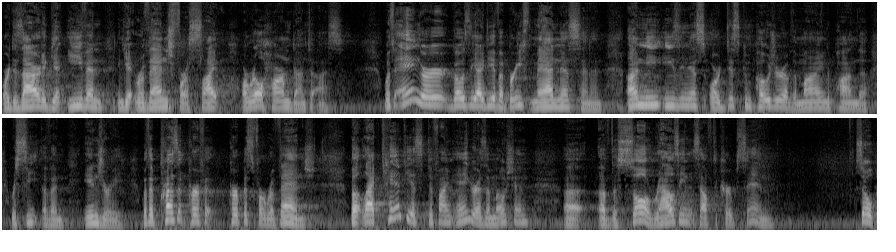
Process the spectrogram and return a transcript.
or desire to get even and get revenge for a slight or real harm done to us. With anger goes the idea of a brief madness and an uneasiness or discomposure of the mind upon the receipt of an injury, with a present purpose for revenge. But Lactantius defined anger as emotion uh, of the soul rousing itself to curb sin. So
